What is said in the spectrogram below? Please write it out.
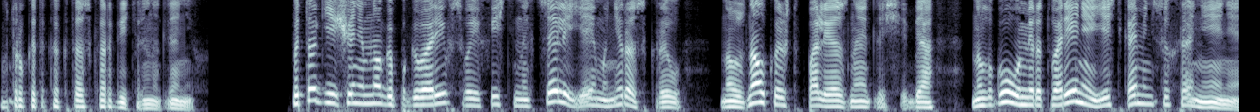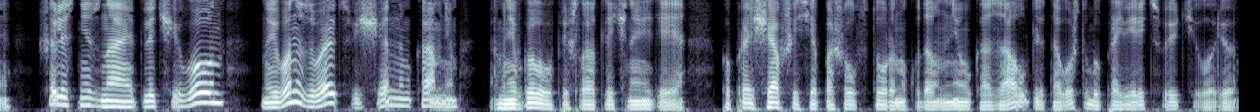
Вдруг это как-то оскорбительно для них. В итоге, еще немного поговорив своих истинных целей, я ему не раскрыл, но узнал кое-что полезное для себя — на лугу умиротворения есть камень сохранения. Шелест не знает, для чего он, но его называют священным камнем. А мне в голову пришла отличная идея. Попрощавшись, я пошел в сторону, куда он мне указал, для того, чтобы проверить свою теорию.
